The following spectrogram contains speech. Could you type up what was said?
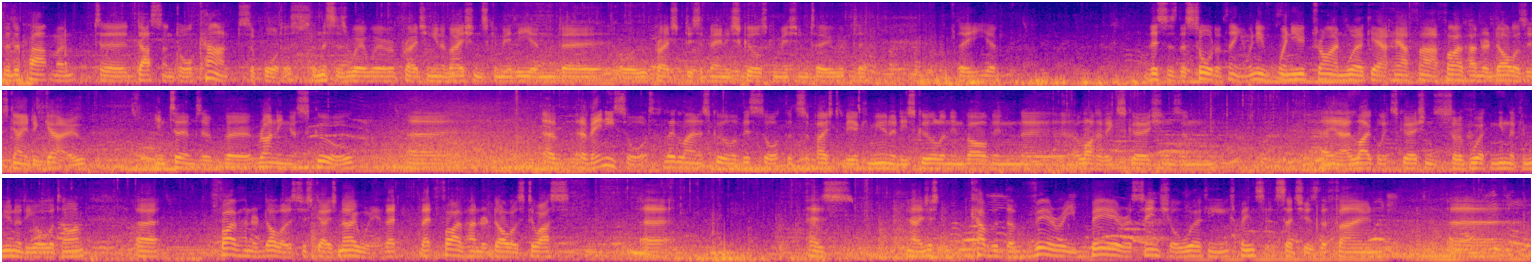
the department uh, doesn't or can't support us, and this is where we're approaching Innovations Committee and uh, or we've approached Disadvantaged Schools Commission too. But uh, the um, this is the sort of thing when you when you try and work out how far $500 is going to go in terms of uh, running a school. Uh, of, of, any sort, let alone a school of this sort that's supposed to be a community school and involved in uh, a lot of excursions and uh, you know local excursions, sort of working in the community all the time. Uh, $500 just goes nowhere. That that $500 to us uh, has you know just covered the very bare essential working expenses such as the phone. Uh,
